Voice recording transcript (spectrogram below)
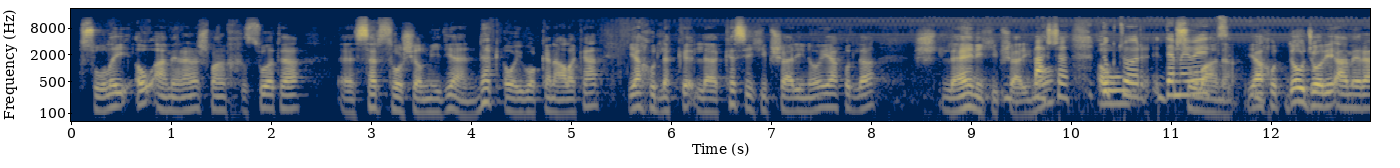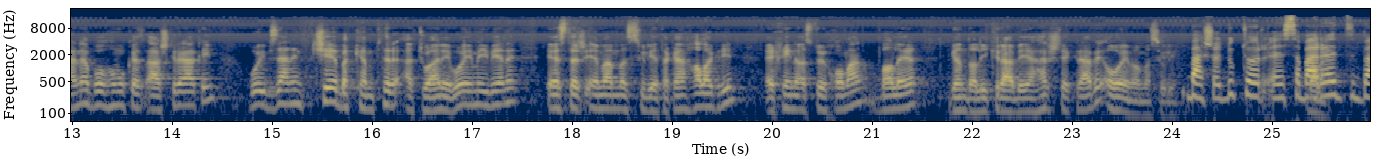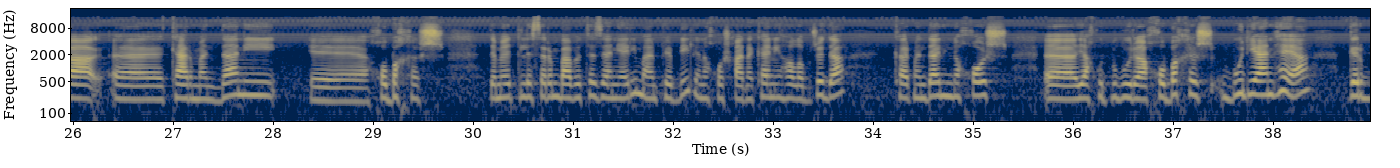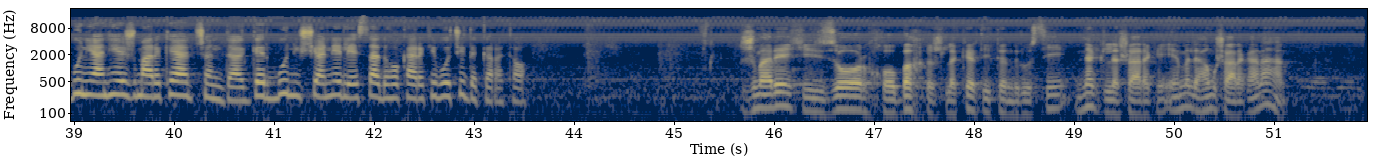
سوڵەی ئەو ئامێرانەشمان خستووەتە سەر سۆشیال میدیا نەک ئەوەی بۆ کەناڵەکان یاخود لە کەسێکی بشارینەوە یاخود لە لایەنێکی بشارینەوەکتۆر دەمەوانە یاخود دەو جۆری ئامێرانە بۆ هەموو کەس ئاشکراکەین بۆی بزانین کێ بە کەمتر ئەتوانێ بۆ ئێمەی بێنێ ئێستش ئێمە مەسوولەتەکان هەڵەگرین ئەیخینە ئەستۆی خۆمان بەڵێ گەندەڵی کرابێ هەر شتێک کرابێ ئەوە ئێمە مەسوولی باشە دکتۆر سەبارەت بە کارمەندانی خۆبەخش، دەمەوێت لەسەر ئەم بابەتە زانیاریمان پێ بدەیت، لە نەخۆشخانەکانی هەڵەبجەدا کارمەندانی نەخۆش یاخود ببوورە خۆبەخش بوونیان هەیە؟ گەر بوونیان هەیە ژمارەکەیان چەندە؟ گەر بوونیشیان نییە لە ئێستادا هۆکارەکەی بۆچی دەگەڕێتەوە؟ ژمارەیەکی زۆر خۆبەخش لە کەرتی تەندروستی نەک لە شارەکەی ئێمە لە هەموو شارەکانا هەن.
